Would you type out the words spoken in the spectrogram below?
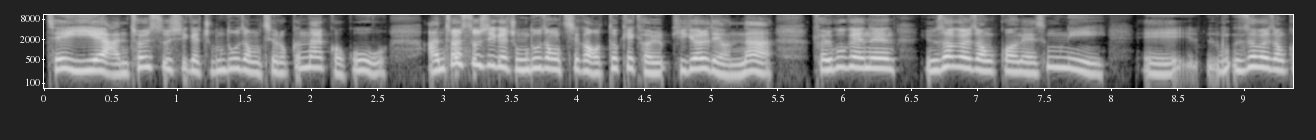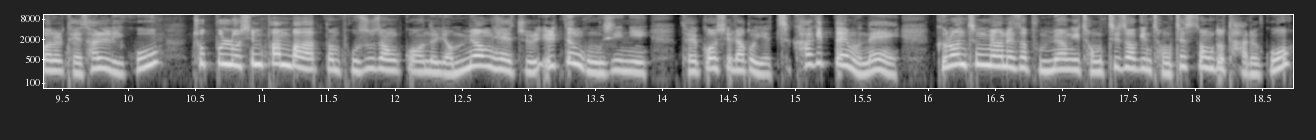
제2의 안철수식의 중도 정치로 끝날 거고 안철수식의 중도 정치가 어떻게 결, 귀결되었나 결국에는 윤석열 정권의 승리, 에, 윤석열 정권을 되살리고 촛불로 심판받았던 보수 정권을 연명해줄 1등 공신이 될 것이라고 예측하기 때문에 그런 측면에서 분명히 정치적인 정체성도 다르고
